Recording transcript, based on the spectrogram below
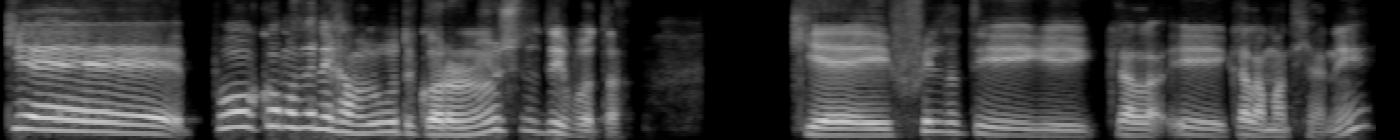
Και που ακόμα δεν είχαμε ούτε κορονοϊούς ούτε τίποτα. Και οι φίλτατοι καλα, οι καλαματιανοί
